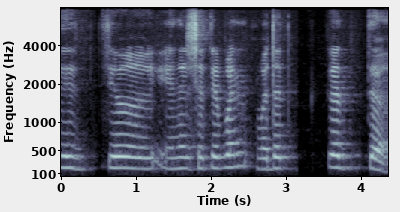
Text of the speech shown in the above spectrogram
ते येण्यासाठी पण मदत करतं.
